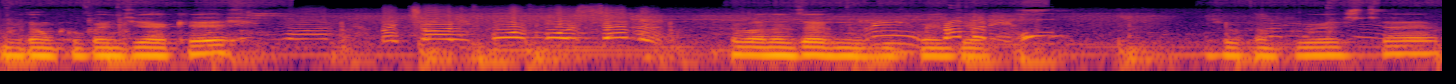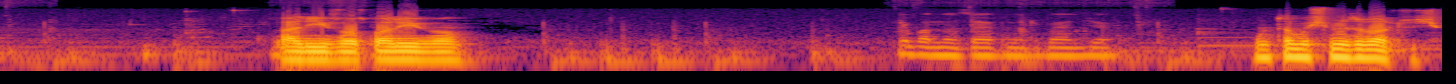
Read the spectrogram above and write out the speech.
W domku będzie jakieś. Chyba na zewnątrz gdzieś będzie. Szukam tu jeszcze. Paliwo, paliwo. Chyba na zewnątrz będzie. No to musimy zobaczyć.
